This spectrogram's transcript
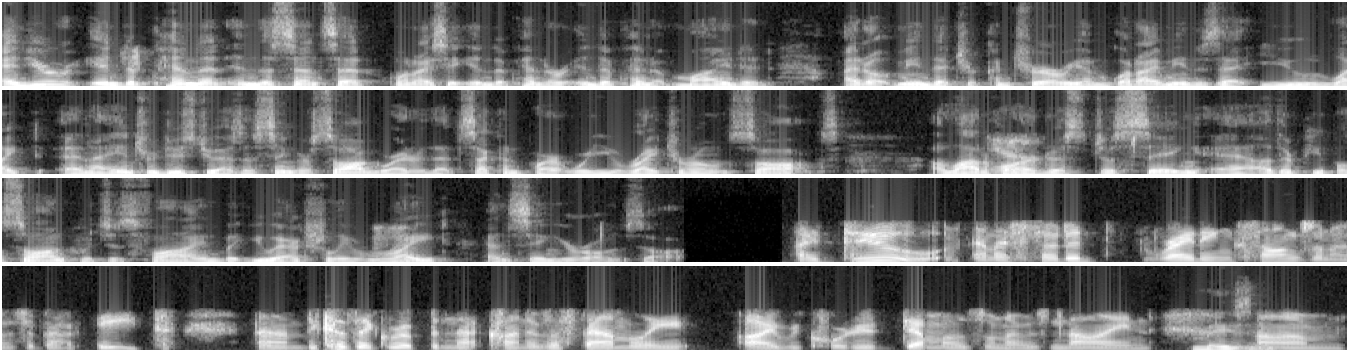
And you're independent in the sense that when I say independent or independent minded, I don't mean that you're contrarian. What I mean is that you liked, and I introduced you as a singer songwriter, that second part where you write your own songs. A lot of Yeah. artists just sing uh, other people's songs, which is fine, but you actually Mhm. write and sing your own song. I do, and I started writing songs when I was about eight. Um, because I grew up in that kind of a family, I recorded demos when I was nine. Amazing. Um,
